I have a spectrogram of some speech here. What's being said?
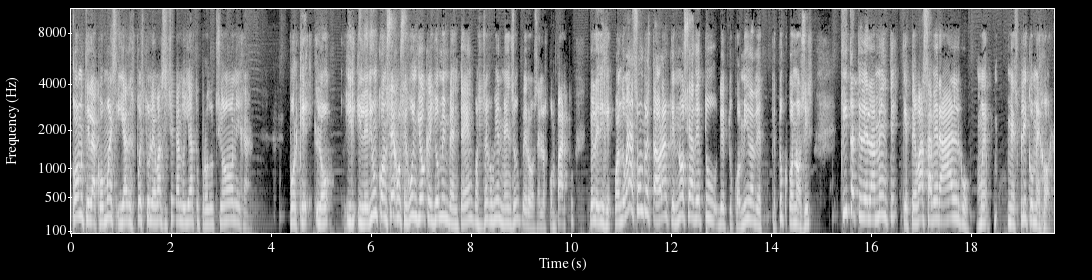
cómetela como es y ya después tú le vas echando ya tu producción, hija. Porque lo. Y, y le di un consejo, según yo, que yo me inventé, un consejo bien menso, pero se los comparto. Yo le dije, cuando vayas a un restaurante que no sea de tu, de tu comida de, que tú conoces, quítate de la mente que te vas a ver a algo. Me, me explico mejor.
